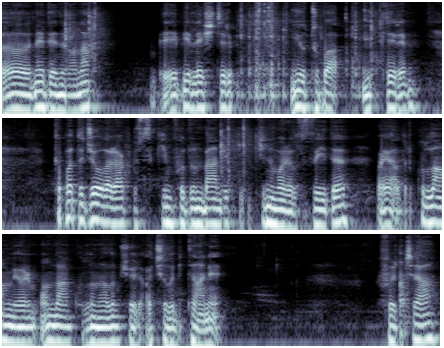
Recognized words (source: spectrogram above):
Ee, ne denir ona? Ee, birleştirip YouTube'a yüklerim. Kapatıcı olarak bu Skin Food'un bendeki iki numaralısıydı. Bayağıdır kullanmıyorum. Ondan kullanalım. Şöyle açılı bir tane fırça.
